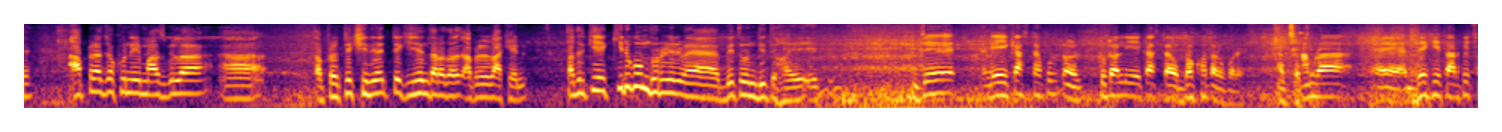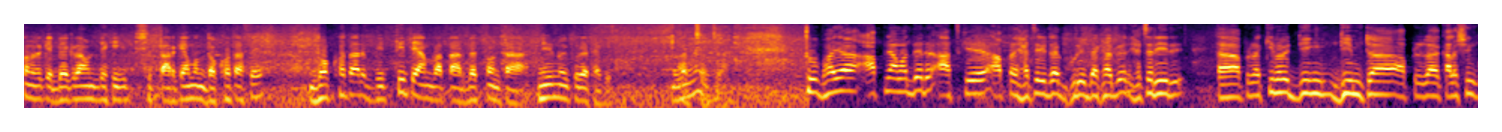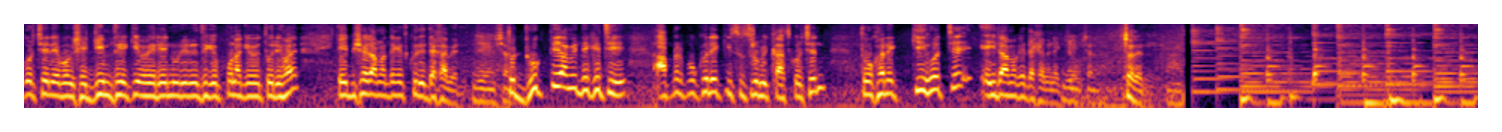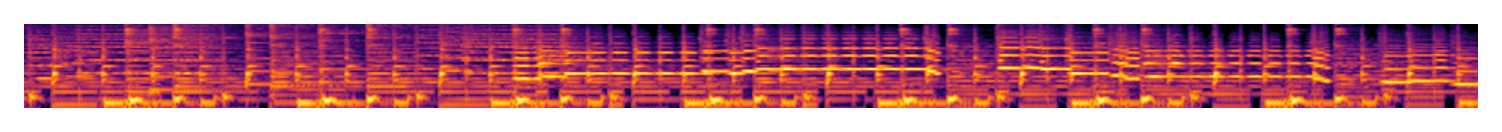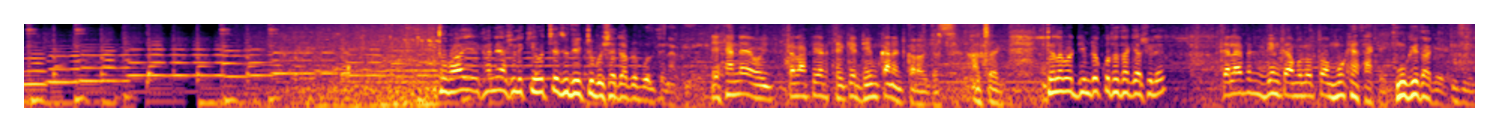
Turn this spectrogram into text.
আপনারা যখন এই মাছগুলা আপনার টেকনিশিয়ান টেকনিশিয়ান দ্বারা আপনারা রাখেন তাদেরকে কীরকম ধরনের বেতন দিতে হয়? যে এই কাজটা টোটালি এই কাজটা দক্ষতার উপরে। আচ্ছা, আচ্ছা। আমরা দেখি তার পিছনের ব্যাকগ্রাউন্ড দেখি তার কেমন দক্ষতা আছে। দক্ষতার ভিত্তিতে আমরা তার বেতনটা নির্ণয় করে থাকি। আচ্ছা আচ্ছা। তো ভাইয়া আপনি আমাদের আজকে আপনার হ্যাচারিটা ঘুরে দেখাবেন। হ্যাচারির আপনারা কীভাবে ডিম ডিমটা আপনারা কালেকশন করছেন এবং সেই ডিম থেকে কীভাবে রেনু রেনু থেকে পোনা কীভাবে তৈরি হয় এই বিষয়টা আমাদেরকে খুঁজে দেখাবেন। তো ঢুকতে আমি দেখেছি আপনার পুকুরে কিছু শ্রমিক কাজ করছেন তো ওখানে কি হচ্ছে এইটা আমাকে দেখাবেন চলেন। এখানে আসলে কি হচ্ছে যদি একটু বিষয়টা আপনি বলতেন আপনি এখানে ওই তেলাপিয়ার থেকে ডিম কানেক্ট করা হইতেছে। আচ্ছা তাহলে আবার ডিমটা কোথায় থাকে আসলে? তেলাপিয়ার ডিমটা মূলত মুখে থাকে। মুখে থাকে? জি।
